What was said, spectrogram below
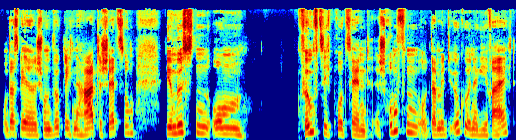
und das wäre schon wirklich eine harte Schätzung, wir müssten um 50 Prozent schrumpfen, damit die Ökoenergie reicht,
